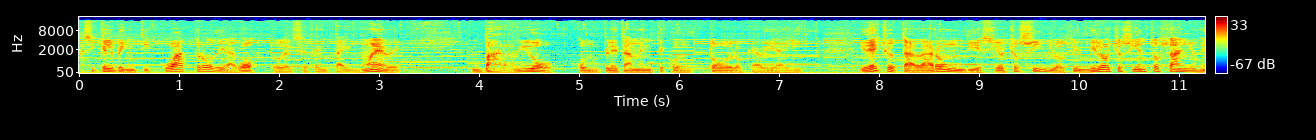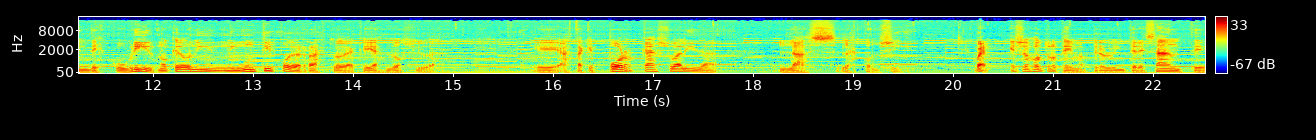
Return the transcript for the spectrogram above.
Así que el 24 de agosto del 79 barrió completamente con todo lo que había allí. Y de hecho tardaron 18 siglos, 1800 años en descubrir, no quedó ni, ningún tipo de rastro de aquellas dos ciudades, eh, hasta que por casualidad las, las consiguen. Bueno, eso es otro tema, pero lo interesante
